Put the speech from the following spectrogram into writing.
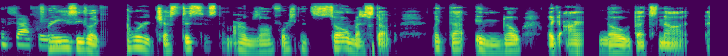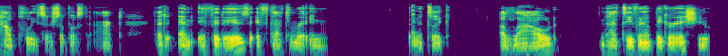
Exactly. crazy. Like our justice system, our law enforcement, so messed up. Like that in no, like I know that's not how police are supposed to act. That and if it is, if that's written, and it's like allowed, that's even a bigger issue.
